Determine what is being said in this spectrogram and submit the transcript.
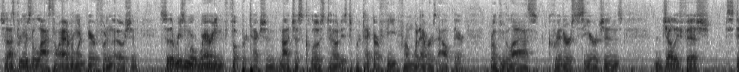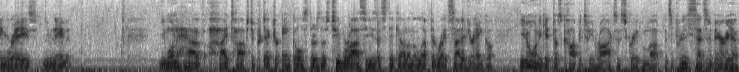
So that's pretty much the last time I ever went barefoot in the ocean. So the reason we're wearing foot protection, not just closed toed, is to protect our feet from whatever's out there broken glass, critters, sea urchins, jellyfish, stingrays, you name it. You want to have high tops to protect your ankles. There's those tuberosities that stick out on the left and right side of your ankle. You don't want to get those caught between rocks and scrape them up. It's a pretty sensitive area.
